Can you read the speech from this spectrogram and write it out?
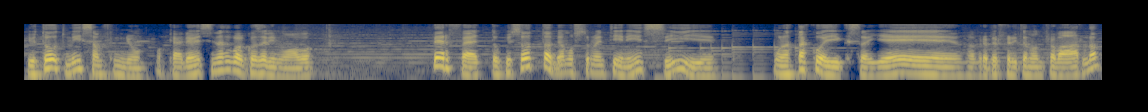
You taught me something new. Ok, abbiamo insegnato qualcosa di nuovo. Perfetto, qui sotto abbiamo strumentini? Sì. Un attacco X, yeah. Avrei preferito non trovarlo.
